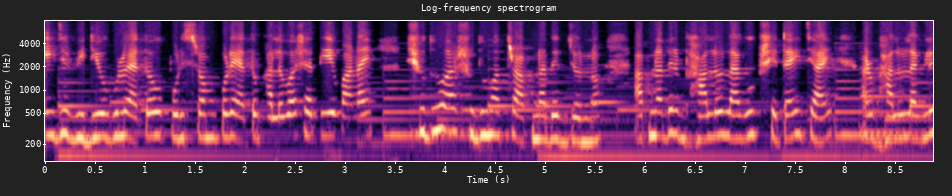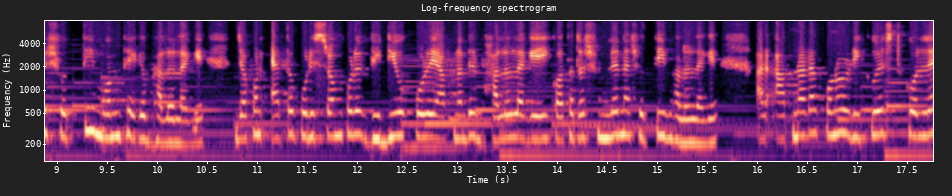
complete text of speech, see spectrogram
এই যে ভিডিওগুলো এত পরিশ্রম করে এত ভালোবাসা দিয়ে বানাই শুধু আর শুধুমাত্র আপনাদের জন্য। আপনাদের ভালো লাগুক সেটাই চাই, আর ভালো লাগলে সত্যি মন থেকে ভালো লাগে। যখন এত পরিশ্রম করে ভিডিও করে আপনাদের ভালো লাগে, এই কথাটা শুনলে না সত্যিই ভালো লাগে। আর আপনারা কোনো রিকোয়েস্ট করলে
